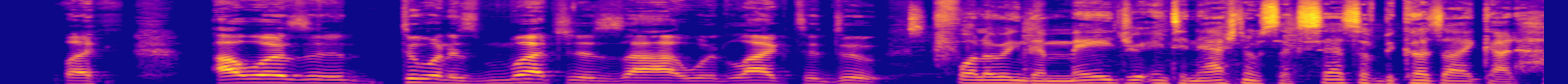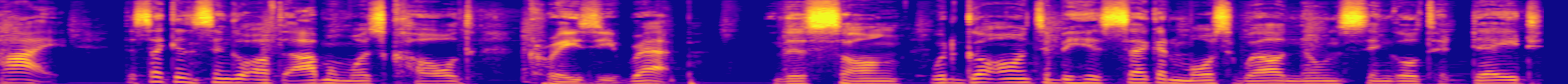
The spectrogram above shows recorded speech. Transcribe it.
like I wasn't doing as much as I would like to do. Following the major international success of Because I Got High, the second single of the album was called Crazy Rap. This song would go on to be his second most well-known single to date,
